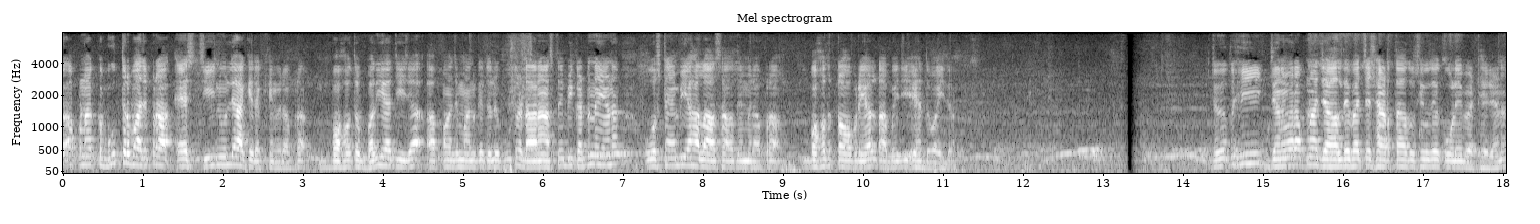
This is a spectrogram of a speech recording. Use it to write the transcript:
ਆਪਣਾ ਕਬੂਤਰਬਾਜ ਭਰਾ ਇਸ ਚੀਜ਼ ਨੂੰ ਲਿਆ ਕੇ ਰੱਖੇ ਮੇਰਾ ਭਰਾ। ਬਹੁਤ ਵਧੀਆ ਚੀਜ਼ ਆ। ਆਪਾਂ ਜੇ ਮੰਨ ਕੇ ਚੱਲੋ ਕਬੂਤਰ ਡਾਰਾਂ ਵਾਸਤੇ ਵੀ ਕੱਢਣੇ ਆ ਨਾ, ਉਸ ਟਾਈਮ ਵੀ ਆਹ ਲਾ ਸਕਦੇ ਮੇਰਾ ਭਰਾ। ਬਹੁਤ ਟੌਪ ਰਿਜ਼ਲਟ ਆ ਬਈ ਜੀ ਇਸ ਦਵਾਈ ਦਾ। ਜਦੋਂ ਤੁਸੀਂ ਜਾਨਵਰ ਆਪਣਾ ਜਾਲ ਦੇ ਵਿੱਚ ਛੱਡਤਾ, ਤੁਸੀਂ ਉਹਦੇ ਕੋਲੇ ਬੈਠੇ ਰਹਿਣਾ,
